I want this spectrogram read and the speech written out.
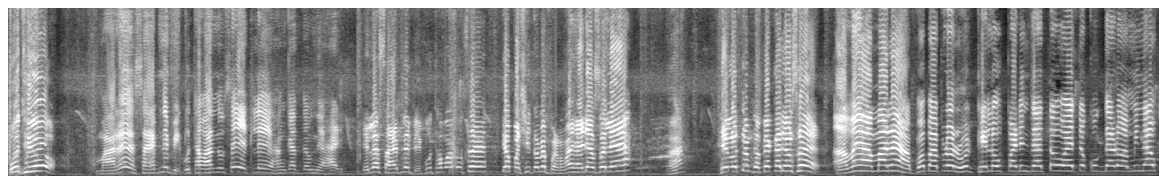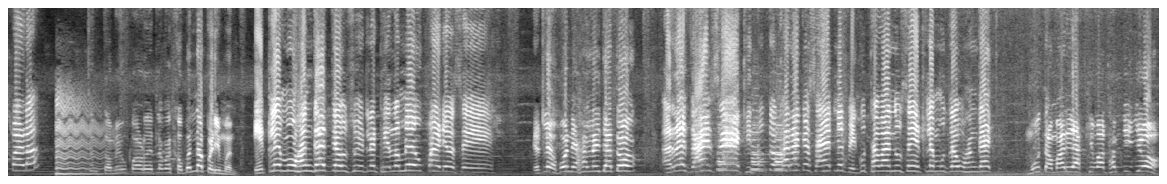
થયું મારે સાહેબ ને ભેગું થવાનું છે એટલે હંગાત જવું નિહાળ એટલે સાહેબ ને ભેગું થવાનું છે કે પછી તમે ભણવા હેડ્યા છો લે? હા? ઠેલો કેમ ગભે કર્યો છે? હવે અમારે આભો બાપડો રોજ ઠેલો ઉપાડીને જતો હોય તો કોક દાડો અમી ના ઉપાડો. તમે ઉપાડો એટલે કોઈ ખબર ના પડી મન. એટલે હું હંગાત જાઉં છું એટલે ઠેલો મેં ઉપાડ્યો છે. એટલે અભો નિહાલ નહીં જાતો? અરે જાય છે કીધું તો ખરા કે સાહેબ ને ભેગું થવાનું છે એટલે હું જાઉં હંગાત. હું તમારી આખી વાત સમજી ગયો.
